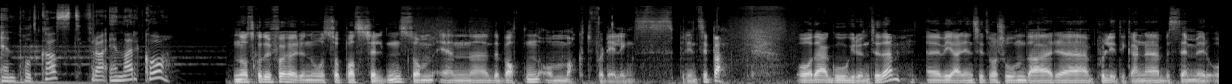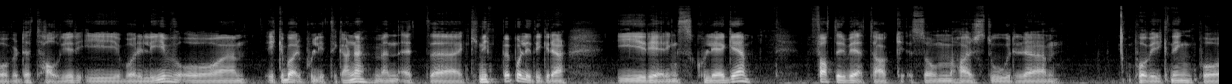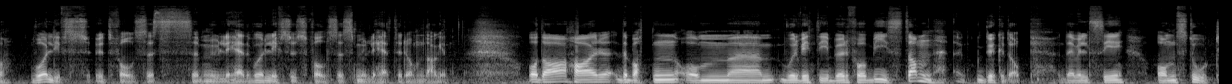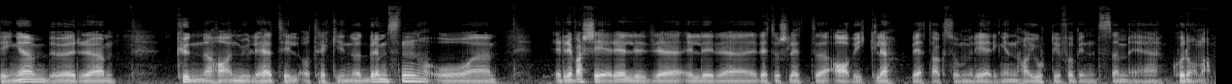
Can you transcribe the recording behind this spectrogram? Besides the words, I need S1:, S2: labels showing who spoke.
S1: En podkast fra NRK.
S2: Nå skal du få høre noe såpass sjelden som en eh, debatten om maktfordelingsprinsippet. Og det er god grunn til det. Eh, Vi er i en situasjon der eh, politikerne bestemmer over detaljer i våre liv. Og ikke bare politikerne, men et knippe politikere i regjeringskollegiet fatter vedtak som har stor påvirkning på vår livsutfoldelsesmulighet, våre livsutfoldelsesmuligheter om dagen. Og da har debatten om uh, hvorvidt de bør få bistand dukket opp. Dvs. Si om Stortinget bør uh, kunne ha en mulighet til å trekke i nødbremsen og uh, reversere eller, eller rett og slett avvikle vedtak som regjeringen har gjort i forbindelse med korona.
